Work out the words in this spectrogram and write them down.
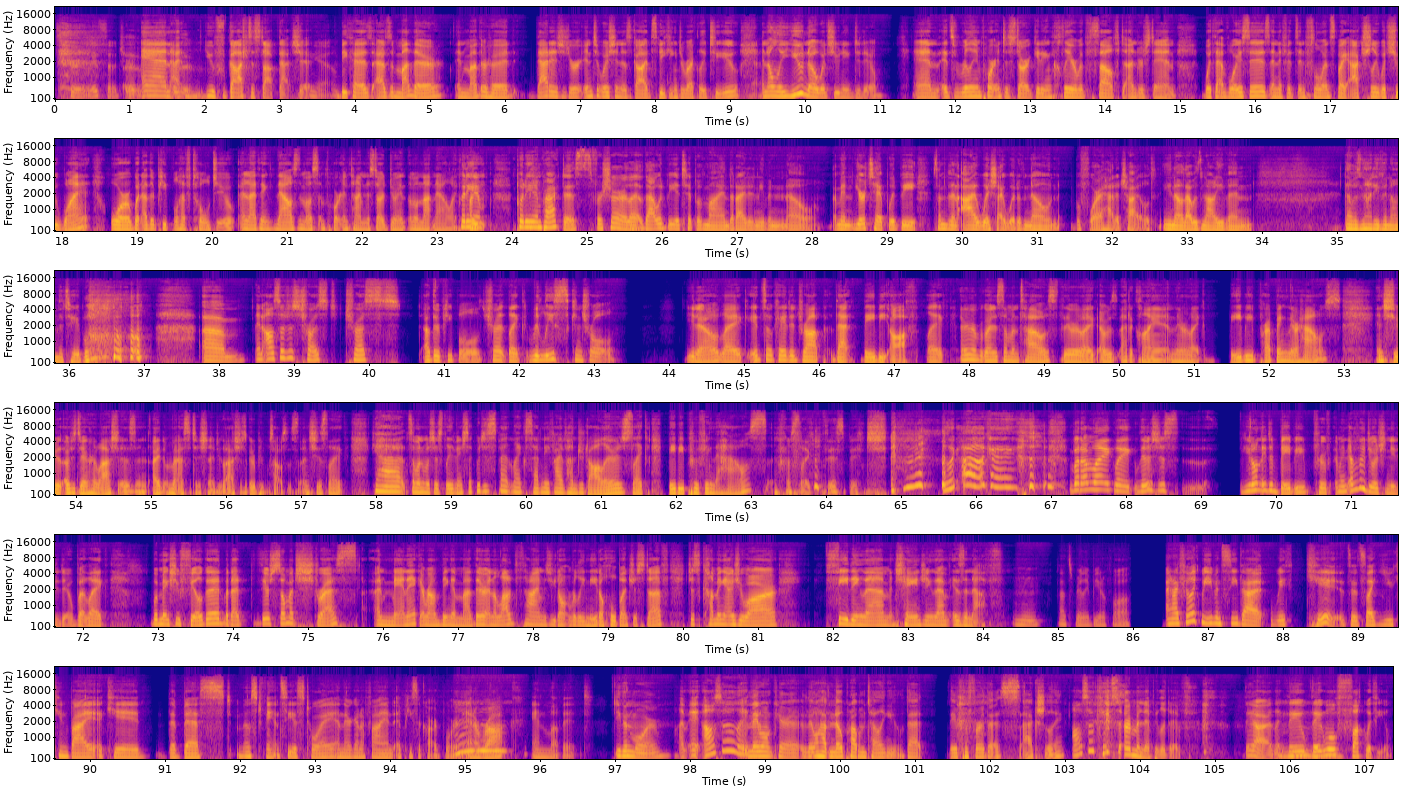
True. It's so true. Uh, and I, uh, you've got to stop that shit Yeah. because as a mother in motherhood that is your intuition is god speaking directly to you and only you know what you need to do and it's really important to start getting clear with self to understand what that voice is and if it's influenced by actually what you want or what other people have told you and i think now is the most important time to start doing well not now like putting it in, putting it in practice for sure. That that would be a tip of mine that I didn't even know. I mean, your tip would be something that I wish I would have known before I had a child. You know, that was not even that was not even on the table. um, and also just trust trust other people try like release control you know? Like it's okay to drop that baby off. Like i remember going to someone's house. They were like i was I had a client and they were like baby prepping their house. And she was, i was doing her lashes and I, i'm an esthetician. I do lashes I go to people's houses. And she's like yeah someone was just leaving. She's like we just spent like $7500 like baby proofing the house. And i was like this bitch. I was like, oh, okay. but I'm like, like, there's just, you don't need to baby proof. I mean, everybody do what you need to do, but like, what makes you feel good. But I, there's so much stress and manic around being a mother. And a lot of the times you don't really need a whole bunch of stuff. Just coming as you are, feeding them and changing them is enough. Mm-hmm. That's really beautiful. And I feel like we even see that with kids. It's like you can buy a kid the best, most fanciest toy, and they're going to find a piece of cardboard and a mm. rock and love it. Even more. I mean, also like And they won't care. They won't have no problem telling you that they prefer this, actually. Also, kids are manipulative. They are like they mm. they will fuck with you,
